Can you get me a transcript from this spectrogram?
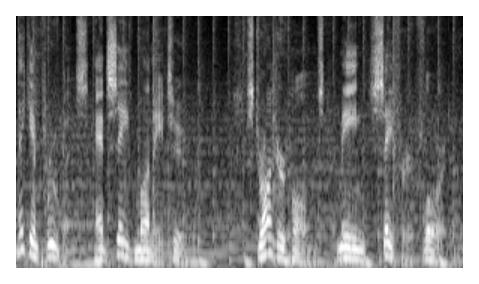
make improvements, and save money too. Stronger homes mean safer Florida.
